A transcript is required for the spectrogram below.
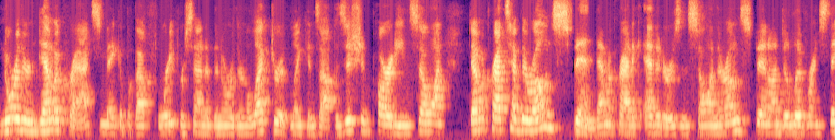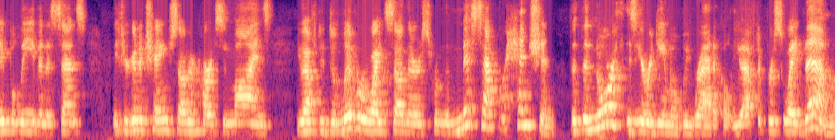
Northern Democrats make up about 40% of the Northern electorate, Lincoln's opposition party, and so on. Democrats have their own spin, Democratic editors and so on, their own spin on deliverance. They believe, in a sense, if you're going to change Southern hearts and minds, you have to deliver white Southerners from the misapprehension that the North is irredeemably radical. You have to persuade them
